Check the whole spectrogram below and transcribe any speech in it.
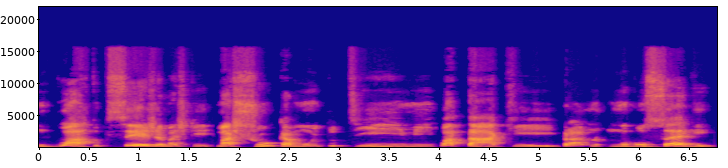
um quarto que seja, mas que machuca muito o time. O ataque pra, não consegue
